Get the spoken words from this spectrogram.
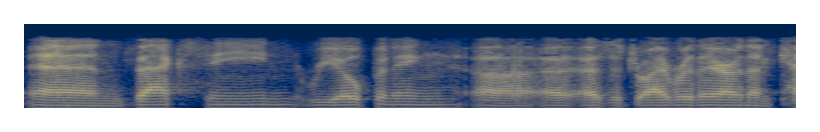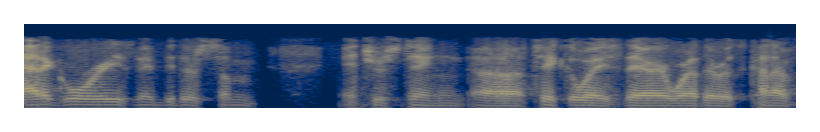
and vaccine reopening uh, as a driver there? And then categories, maybe there's some interesting uh, takeaways there, whether it's kind of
